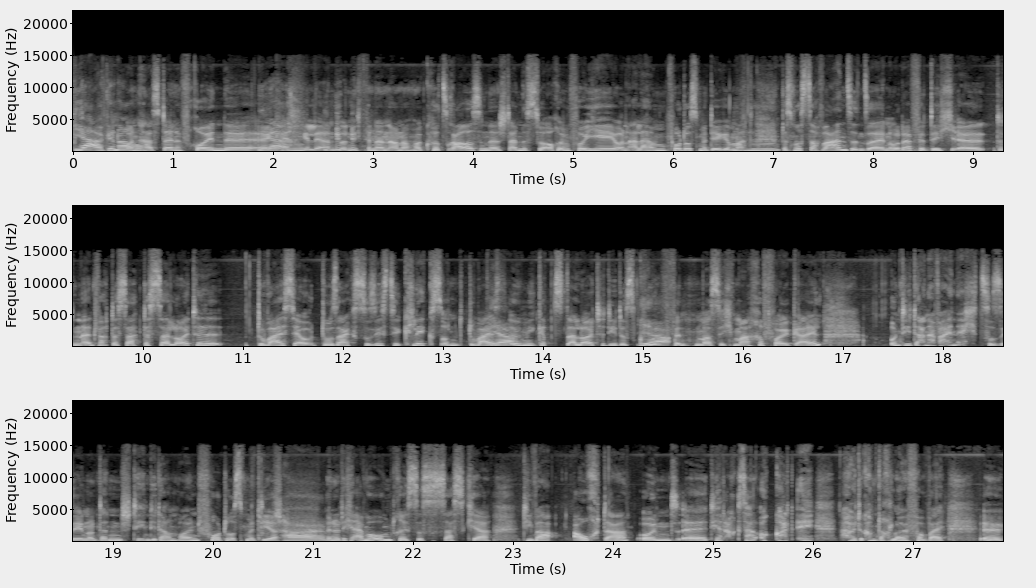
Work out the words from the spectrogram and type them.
Ja, genau. Und hast deine Freunde äh, Ja. kennengelernt. Und ich bin dann auch noch mal kurz raus und dann standest du auch im Foyer und alle haben Fotos mit dir gemacht. Mhm. Das muss doch Wahnsinn sein, oder? Für dich äh, dann einfach, dass da, dass da Leute... Du weißt ja, du sagst, du siehst die Klicks und du weißt, Ja. irgendwie gibt's da Leute, die das cool Ja. finden, was ich mache, voll geil. Und die dann aber in echt zu sehen. Und dann stehen die da und wollen Fotos mit dir. Total. Wenn du dich einmal umdrehst, das ist Saskia. Die war auch da und äh, die hat auch gesagt, oh Gott, ey, heute kommt doch Läuf vorbei. Äh,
